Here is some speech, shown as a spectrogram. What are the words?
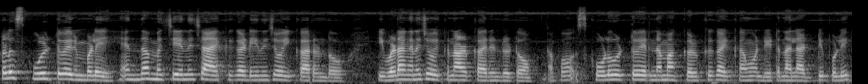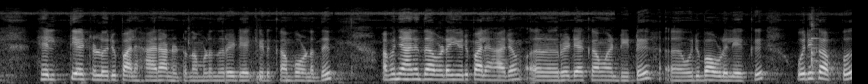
മക്കൾ സ്കൂളിട്ട് വരുമ്പോഴേ എന്താ അമ്മച്ചിയെന്ന് ചായക്ക് കടിയെന്ന് ചോദിക്കാറുണ്ടോ? ഇവിടെ അങ്ങനെ ചോദിക്കുന്ന ആൾക്കാരുണ്ട് കേട്ടോ അപ്പോൾ സ്കൂൾ വിട്ട് വരുന്ന മക്കൾക്ക് കഴിക്കാൻ വേണ്ടിയിട്ട് നല്ല അടിപൊളി ഹെൽത്തി ആയിട്ടുള്ള ഒരു പലഹാരമാണ് കേട്ടോ നമ്മളിന്ന് റെഡിയാക്കി എടുക്കാൻ പോണത്. അപ്പോൾ ഞാനിത് അവിടെ ഈ ഒരു പലഹാരം റെഡിയാക്കാൻ വേണ്ടിയിട്ട് ഒരു ബൗളിലേക്ക് ഒരു കപ്പ്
